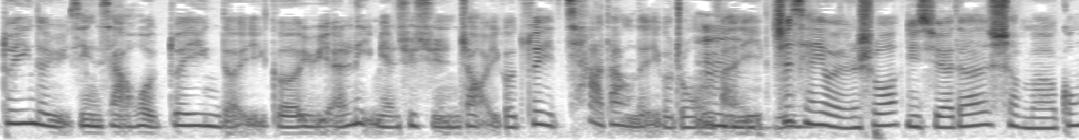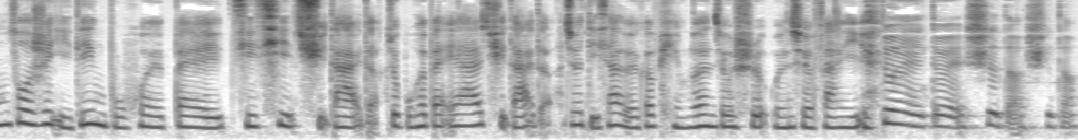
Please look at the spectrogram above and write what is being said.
对应的语境下，或对应的一个语言里面去寻找一个最恰当的一个中文翻译。之前有人说，你觉得什么工作是一定不会被机器取代的，就不会被 AI 取代的？就底下有一个评论，就是文学翻译。对对对，是的，是的。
